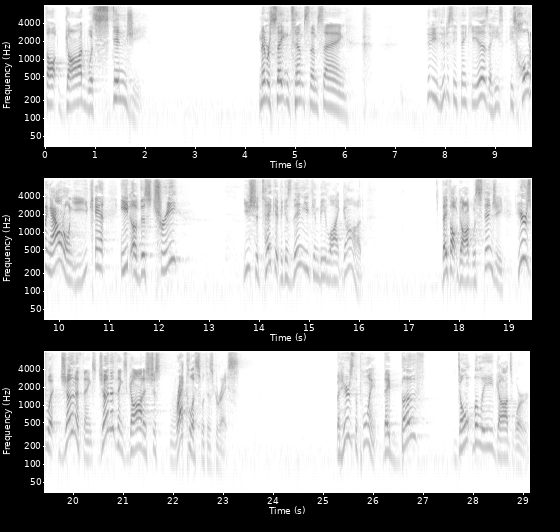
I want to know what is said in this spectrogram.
thought God was stingy. Remember, Satan tempts them saying, who, do you, who does he think he is? That he's, he's holding out on you. You can't eat of this tree. You should take it because then you can be like God. They thought God was stingy. Here's what Jonah thinks Jonah thinks God is just reckless with his grace. But here's the point they both don't believe God's word.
